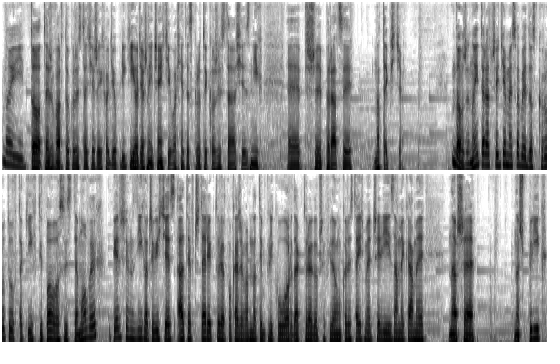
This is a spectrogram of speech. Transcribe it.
No i to też warto korzystać, jeżeli chodzi o pliki, chociaż najczęściej właśnie te skróty korzysta się z nich e, przy pracy na tekście. Dobrze, no i teraz przejdziemy sobie do skrótów takich typowo systemowych. Pierwszym z nich oczywiście jest Alt F4, które pokażę Wam na tym pliku Worda, którego przed chwilą korzystaliśmy, czyli zamykamy nasze, nasz plik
